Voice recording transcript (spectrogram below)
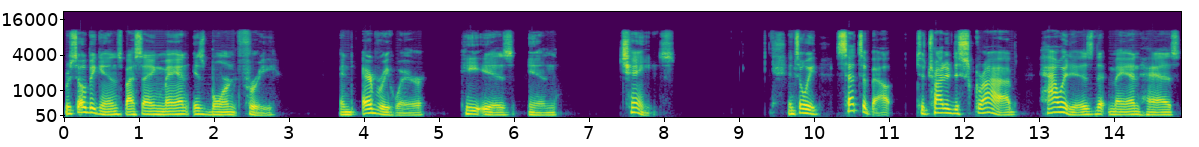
Rousseau begins by saying man is born free, and everywhere he is in chains. And so he sets about to try to describe how it is that man has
